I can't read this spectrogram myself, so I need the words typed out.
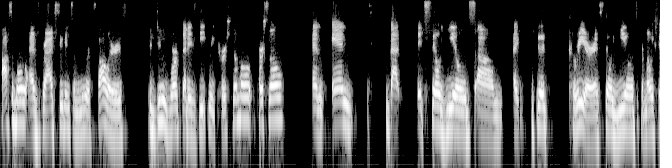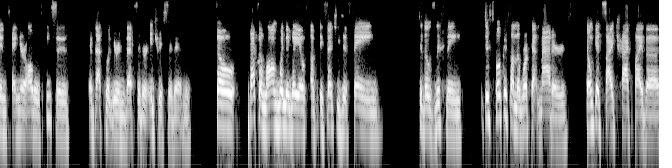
possible as grad students and newer scholars to do work that is deeply personal, personal, and and that it still yields um, a good career and still yields promotion, tenure, all those pieces, if that's what you're invested or interested in. So that's a long-winded way of, of essentially just saying to those listening, just focus on the work that matters. Don't get sidetracked by the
